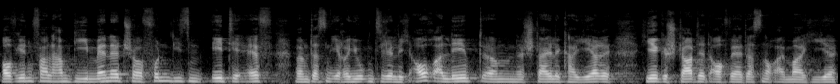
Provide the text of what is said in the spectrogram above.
Auf jeden Fall haben die Manager von diesem ETF ähm, das in ihrer Jugend sicherlich auch erlebt, ähm, eine steile Karriere hier gestartet. Auch wer das noch einmal hier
